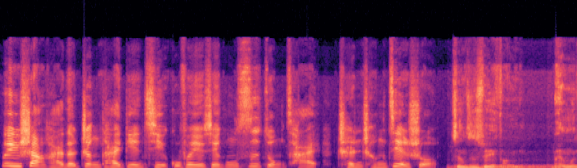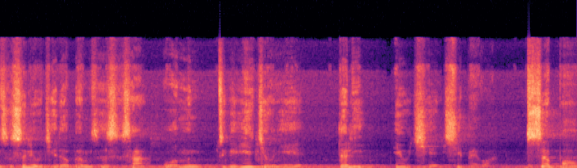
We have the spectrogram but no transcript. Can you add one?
位于上海的正泰电器股份有限公司总裁陈成建说：“增值税方面，百分之十六减到百分之十三，我们这个一九年得利六千七百万。”社保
